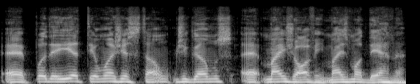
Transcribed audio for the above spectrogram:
é, poderia ter uma gestão, digamos, mais jovem, mais moderna.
